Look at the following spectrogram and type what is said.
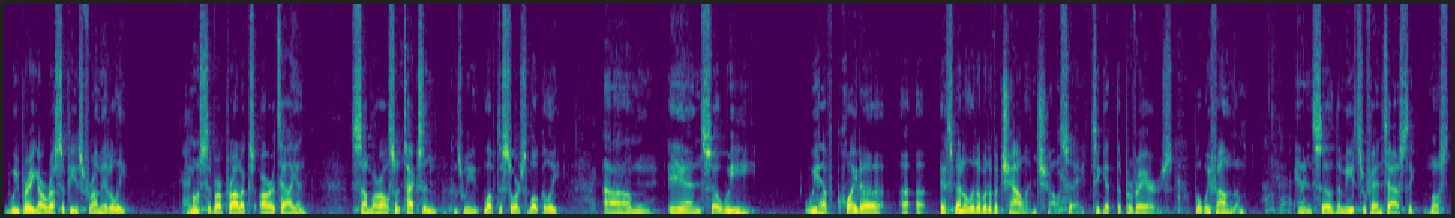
we bring our recipes from Italy. Most of our products are Italian. Some are also Texan because we love to source locally. Um, and so we we have quite a, a, a it's been a little bit of a challenge, I'll say, to get the purveyors, but we found them. Oh. And so the meats are fantastic. Most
